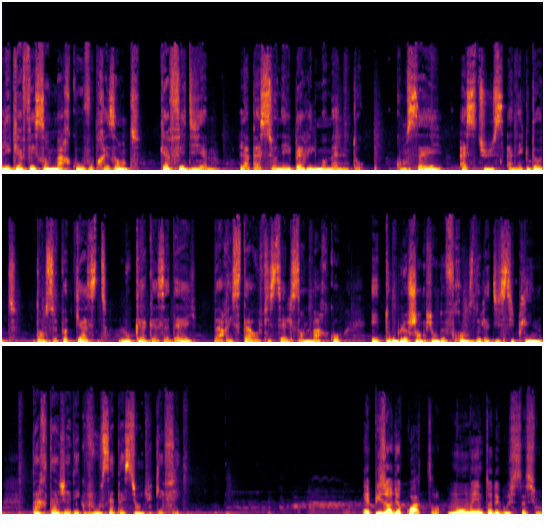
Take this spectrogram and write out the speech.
Les cafés San Marco vous présentent Café Diem, la passionnée per il momento. Conseils, astuces, anecdotes. Dans ce podcast, Luca Casadei, barista officiel San Marco et double champion de France de la discipline, partage avec vous sa passion du café. Épisode 4, momento dégustation.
